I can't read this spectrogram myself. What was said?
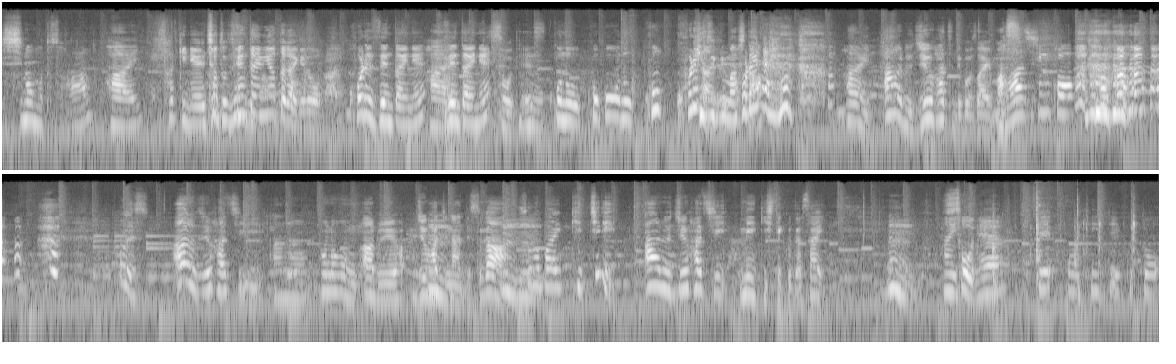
島本さん？はい。さっきねちょっと全体見よったかいけどこれ全体ね、はい。全体ね？そうです。んこのここのここれ気づきました。これ？はい。R18 でございます。マジンコそうです。R18 あのこの本 R18 なんですが、うんうんうん。その場合きっちり R18 明記してください。うん、はい。そうね。でこう引いていくと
